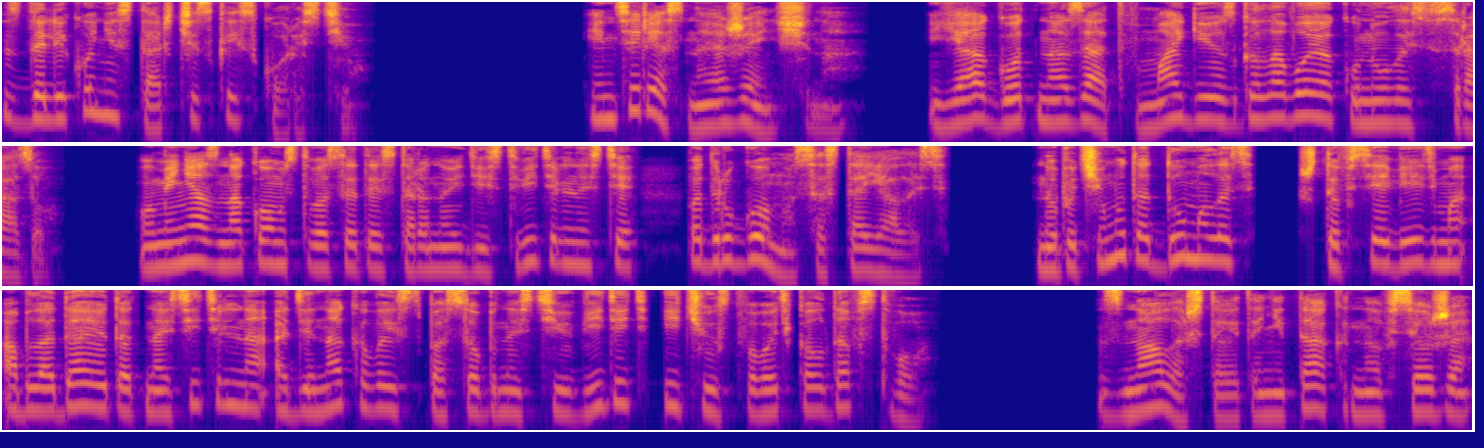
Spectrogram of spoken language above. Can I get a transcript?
с далеко не старческой скоростью. Интересная женщина. Я год назад в магию с головой окунулась сразу. У меня знакомство с этой стороной действительности по-другому состоялось. Но почему-то думалось, что все ведьмы обладают относительно одинаковой способностью видеть и чувствовать колдовство. Знала, что это не так, но все же...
